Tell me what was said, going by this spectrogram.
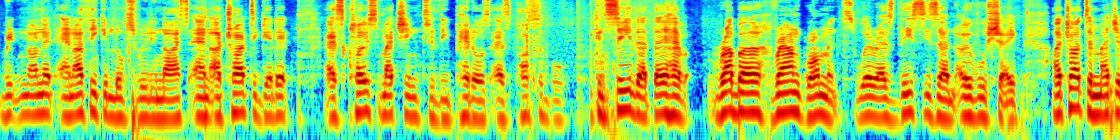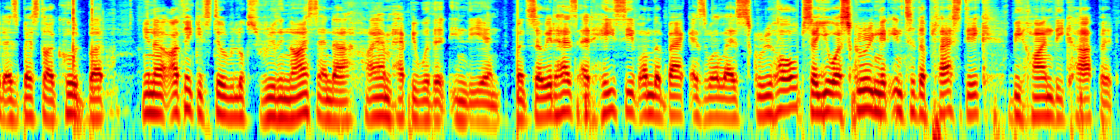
written on it and I think it looks really nice and I tried to get it as close matching to the pedals as possible. You can see that they have rubber round grommets whereas this is an oval shape. I tried to match it as best I could but you know I think it still looks really nice and uh, I am happy with it in the end. But so it has adhesive on the back as well as screw hole so you are screwing it into the plastic behind the carpet.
